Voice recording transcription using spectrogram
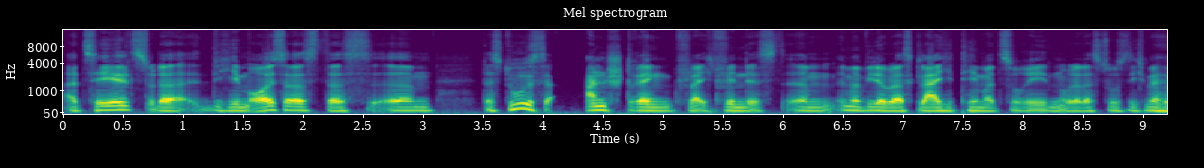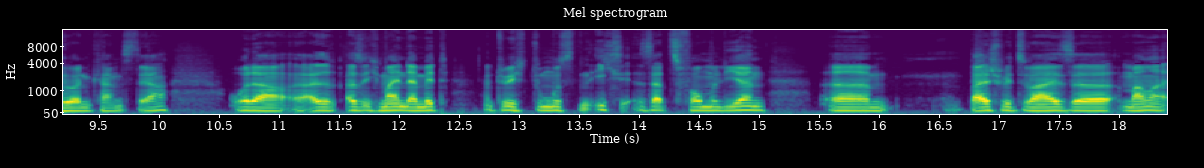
erzählst oder dich eben äußerst, dass, ähm, dass du es anstrengend vielleicht findest, ähm, immer wieder über das gleiche Thema zu reden oder dass du es nicht mehr hören kannst, ja. Oder, also, also ich meine damit, natürlich, du musst einen Ich-Satz formulieren. Ähm, beispielsweise, Mama,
